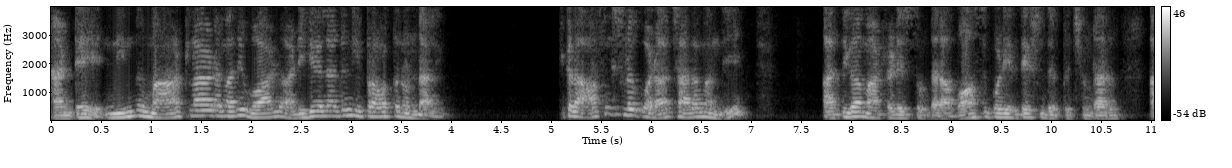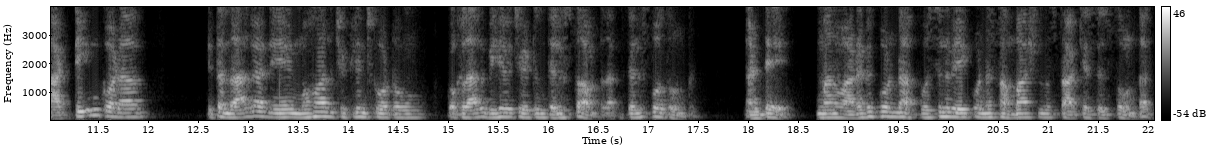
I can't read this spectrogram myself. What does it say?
అంటే నిన్ను మాట్లాడమని వాళ్ళు అడిగేలాగా నీ ప్రవర్తన ఉండాలి. ఇక్కడ ఆఫీస్లో కూడా చాలా మంది అతిగా మాట్లాడేస్తుంటారు. ఆ బాస్ కూడా ఇరిటేషన్ తెప్పించుంటారు. ఆ టీం కూడా ఇతను రాగానే మొహాలు చిట్లించుకోవటం ఒకలాగా బిహేవ్ చేయటం తెలుస్తూ ఉంటుంది. అక్కడ తెలిసిపోతూ ఉంటుంది. అంటే మనం అడగకుండా క్వశ్చన్ వేయకుండా సంభాషణలు స్టార్ట్ చేసేస్తూ ఉంటారు.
